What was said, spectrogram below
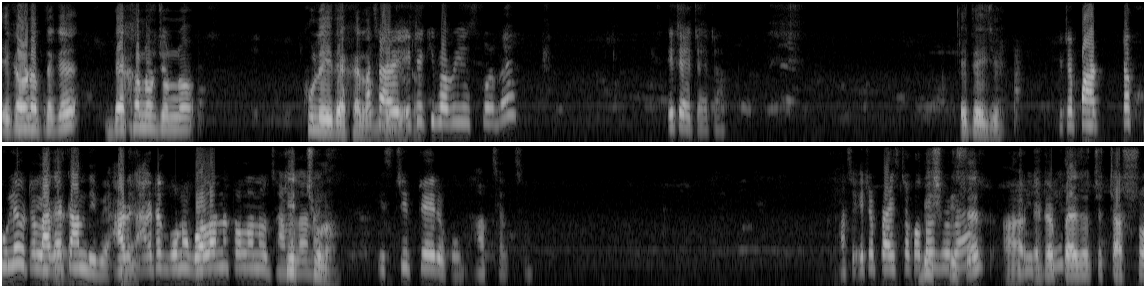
এই কারণে আপনাকে দেখানোর জন্য খুলেই দেখালাম আচ্ছা এটা কীভাবে ইউজ করবে? এটা এটা এটা। এটাই যে। এটা পার্টটা খুলে ওটা লাগায় হ্যাঁ। টান দিবে। আর এটা কোনো গলানো টলানো ঝামেলা কিচ্ছু না। স্ট্রিপটা এরকম। আচ্ছা আচ্ছা। আচ্ছা এটার প্রাইসটা কত আসবে পিসের আর 20 এটার প্রাইস হচ্ছে চারশো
